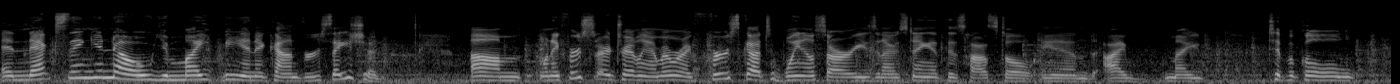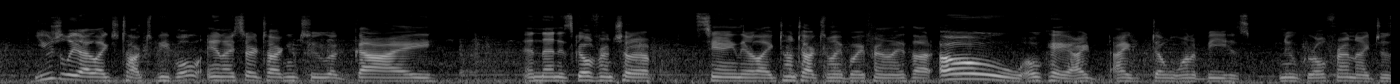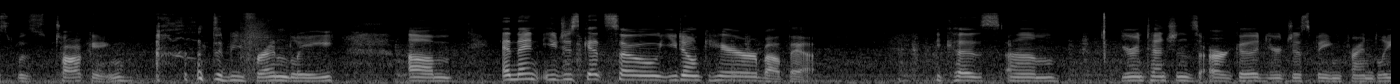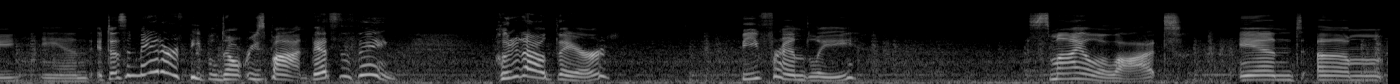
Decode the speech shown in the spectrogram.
and next thing you know, you might be in a conversation. Um, when I first started traveling, I remember I first got to Buenos Aires and I was staying at this hostel and I, my typical, usually I like to talk to people and I started talking to a guy and then his girlfriend showed up standing there like, don't talk to my boyfriend. And I thought, oh, okay, I, I don't want to be his new girlfriend. I just was talking to be friendly. Um, and then you just get so you don't care about that because um, your intentions are good. You're just being friendly and it doesn't matter if people don't respond. That's the thing. Put it out there. Be friendly. Smile a lot. And um,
